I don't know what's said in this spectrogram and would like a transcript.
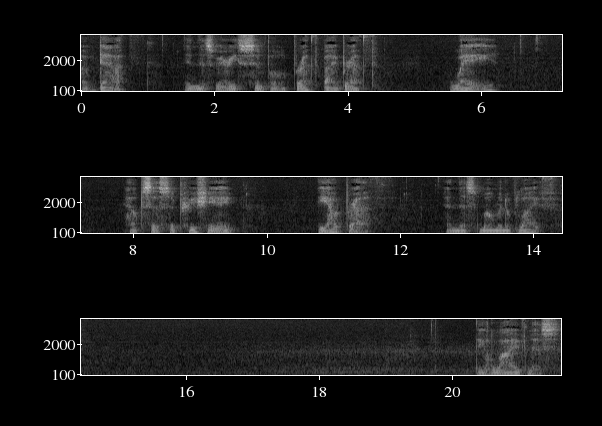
of death in this very simple breath by breath way helps us appreciate the out breath and this moment of life. The aliveness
